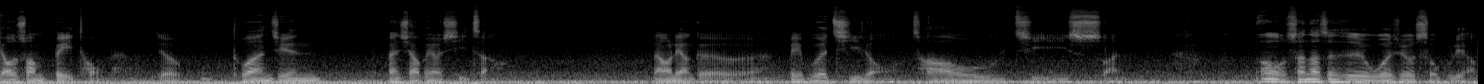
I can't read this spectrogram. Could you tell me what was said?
腰酸背痛的，就突然间帮小朋友洗澡。然后两个背部的肌肉超级酸，哦，酸到甚至我就受不了。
